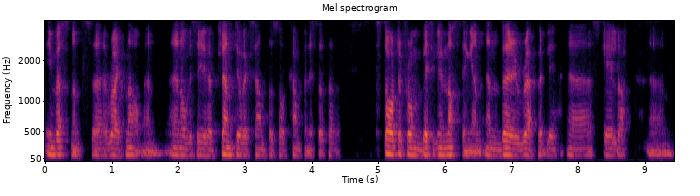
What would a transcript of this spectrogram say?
investments uh, right now, and and obviously you have plenty of examples of companies that have started from basically nothing and, and very rapidly scaled up. Um,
